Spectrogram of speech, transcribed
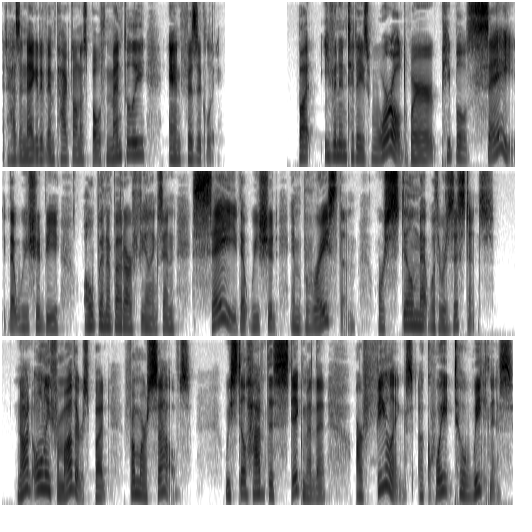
It has a negative impact on us both mentally and physically. But even in today's world, where people say that we should be open about our feelings and say that we should embrace them, we're still met with resistance. Not only from others, but from ourselves we still have this stigma that our feelings equate to weakness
